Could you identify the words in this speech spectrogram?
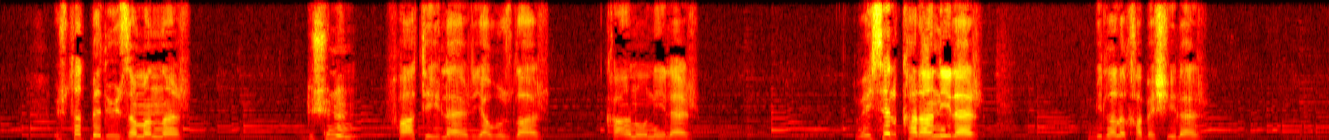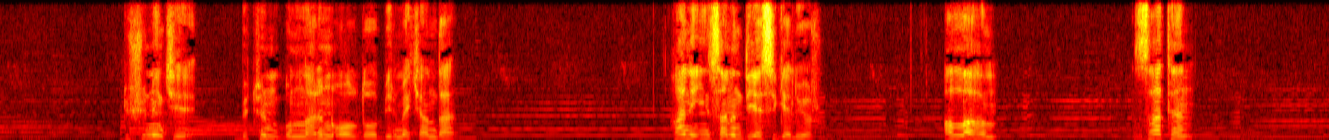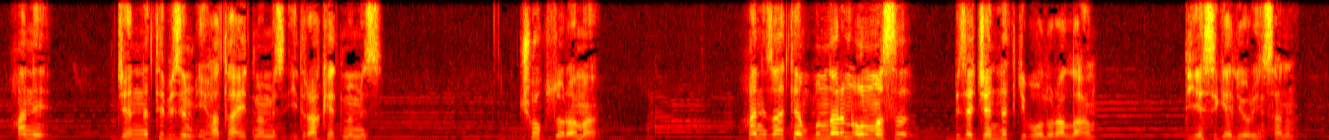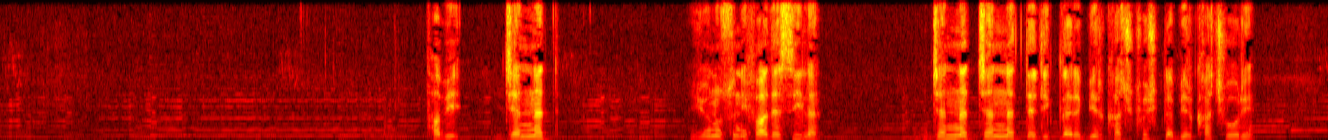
Üstad Bediüzzamanlar, düşünün Fatihler, Yavuzlar, Kanuniler, Veysel Karaniler, Bilal-ı Habeşiler, düşünün ki bütün bunların olduğu bir mekanda, hani insanın diyesi geliyor, Allah'ım zaten hani cenneti bizim ihata etmemiz, idrak etmemiz çok zor ama hani zaten bunların olması bize cennet gibi olur Allah'ım diyesi geliyor insanın. Tabi cennet Yunus'un ifadesiyle cennet cennet dedikleri birkaç köşkle birkaç huri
